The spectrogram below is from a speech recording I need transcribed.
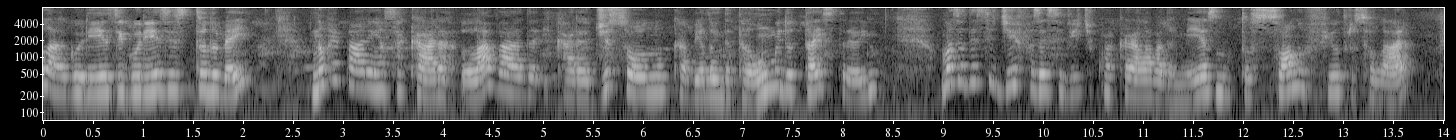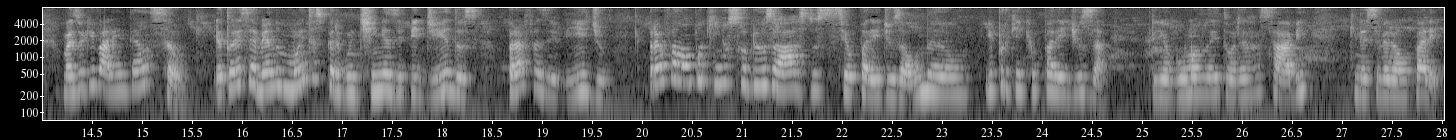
Olá, gurias e gurias, tudo bem? Não reparem essa cara lavada e cara de sono, cabelo ainda tá úmido, tá estranho. Mas eu decidi fazer esse vídeo com a cara lavada mesmo, tô só no filtro solar. Mas o que vale é a intenção. Eu tô recebendo muitas perguntinhas e pedidos pra fazer vídeo para eu falar um pouquinho sobre os ácidos, se eu parei de usar ou não, e por que que eu parei de usar. Porque algumas leitoras já sabem que nesse verão eu parei.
